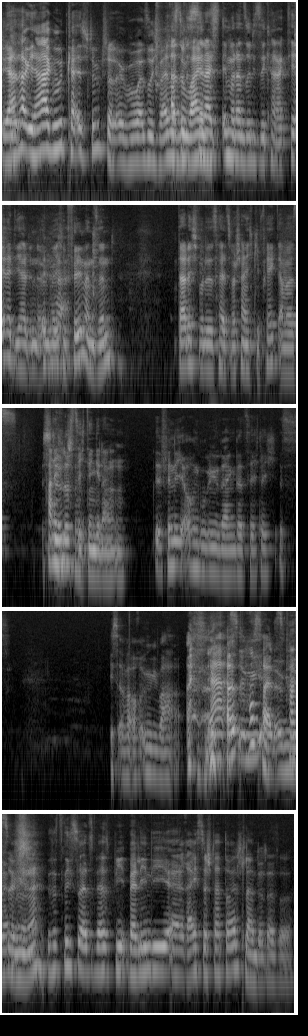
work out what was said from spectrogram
ja, ja, gut, es stimmt schon irgendwo. Also ich weiß, was Also du das meinst. sind halt immer dann so diese Charaktere, die halt in irgendwelchen Ja. Filmen sind. Dadurch wurde das halt wahrscheinlich geprägt, aber es fand ich Stimmt lustig, den Gedanken. Finde ich auch einen guten Gedanken tatsächlich. Ist, ist aber auch irgendwie wahr. Ja, passt, es passt halt irgendwie. Passt ne? irgendwie, ne? Ist jetzt nicht so, als wäre Berlin die äh, reichste Stadt Deutschland oder so.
